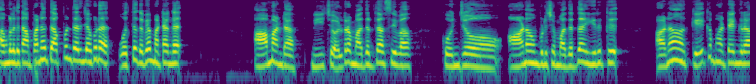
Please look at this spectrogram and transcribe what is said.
அவங்களுக்கு தான் பண்ணது தப்புன்னு தெரிஞ்சா கூட ஒத்துக்கவே மாட்டாங்க. ஆமாண்டா நீ சொல்ற மாதிரி தான் சிவா. கொஞ்சம் ஆணவம் பிடிச்ச மாதிரி தான் இருக்கு. ஆனா கேட்க மாட்டேங்கிறா.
